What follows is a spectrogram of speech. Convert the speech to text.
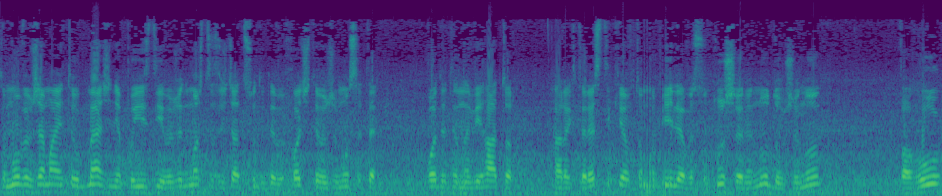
Тому ви вже маєте обмеження по їзді, ви вже не можете заїжджати сюди, де ви хочете, ви вже мусите вводити навігатор характеристики автомобіля, висоту, ширину, довжину, вагу.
